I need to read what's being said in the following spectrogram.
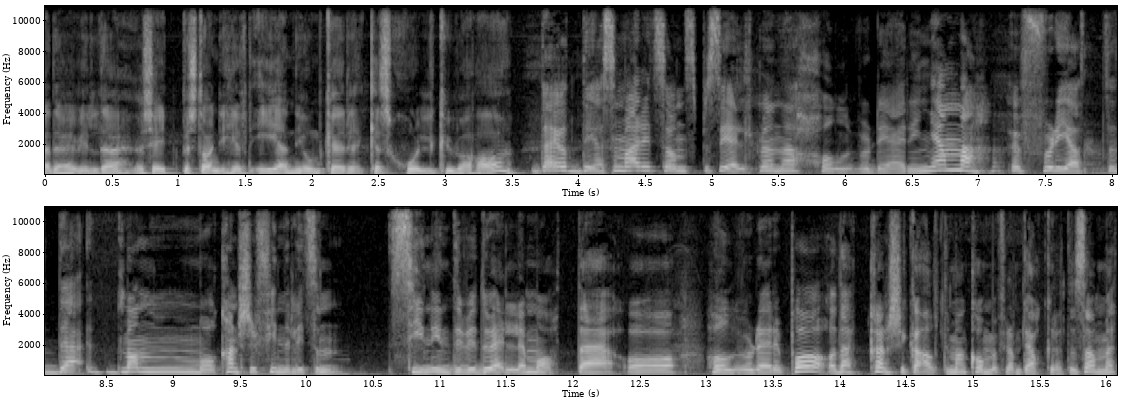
er det, Vilde. Jeg er ikke bestandig helt enig om hvilket hold kua har. Det er jo det som er litt sånn spesielt med denne holdvurderingen, da. Fordi at det, man må kanskje finne litt sånn sin individuelle måte å holdvurdere på. Og det er kanskje ikke alltid man kommer fram til akkurat det samme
